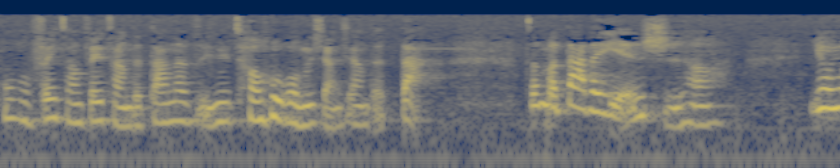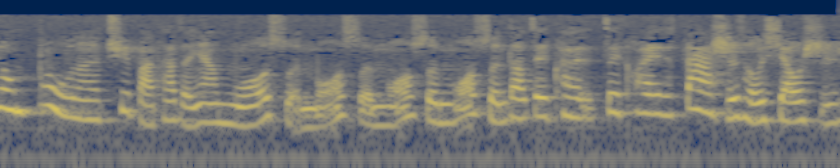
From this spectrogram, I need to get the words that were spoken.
哦，非常非常的大，那已经超乎我们想象的大。这么大的岩石哈，要用布呢去把它怎样磨损、磨损、磨损、磨损到这块这块大石头消失。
